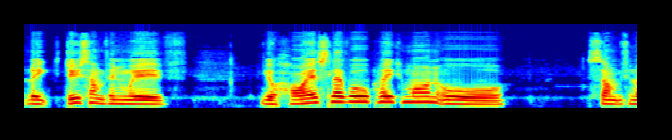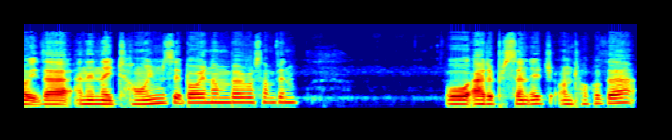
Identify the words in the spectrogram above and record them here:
like do something with your highest level Pokemon or something like that, and then they times it by a number or something, or add a percentage on top of that.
